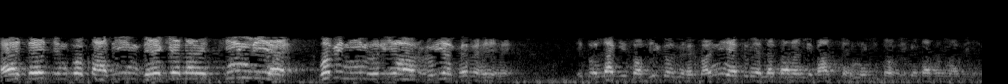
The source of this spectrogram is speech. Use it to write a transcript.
ایسے جن کو تعلیم دے کے اللہ نے چھین لی ہے، وہ بھی نیند ہو رہی اور ہریاں پھر رہے ہیں۔ یہ تو اللہ کی توفیق اور مہربانی ہے، تمہیں اللہ تعالیٰ نے لباس پہننے کی توفیق ادا فرما دی ہے۔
